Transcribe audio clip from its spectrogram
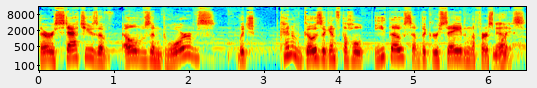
there are statues of elves and dwarves, which kind of goes against the whole ethos of the Crusade in the first Yeah. place.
